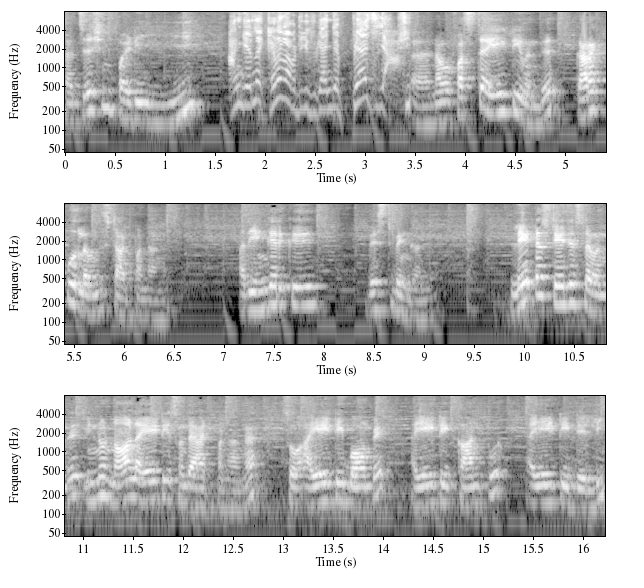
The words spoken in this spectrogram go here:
சஜஷன் படி அங்க என்ன கிணறு வட்டிக்கிட்டு இருக்காங்க? பேசியா? நம்ம ஃபர்ஸ்ட் ஐஐடி வந்து கரக்பூரில் வந்து ஸ்டார்ட் பண்ணாங்க. அது எங்கே இருக்குது வெஸ்ட் பெங்கால் லேட்டஸ்ட் ஸ்டேஜஸில் வந்து இன்னும் நாலு ஐஐடிஸ் வந்து ஆட் பண்ணாங்க. So IIT Bombay IIT Kanpur IIT Delhi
